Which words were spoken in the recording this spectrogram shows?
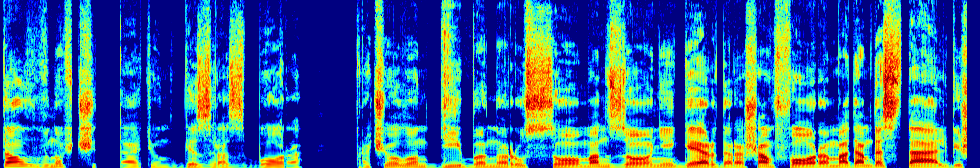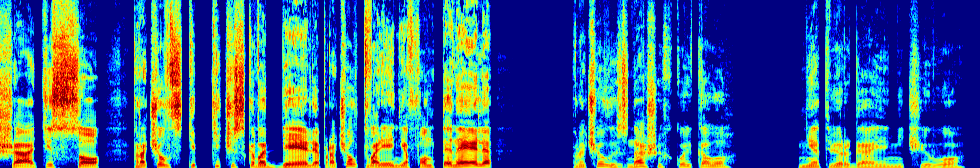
стал вновь читать он без разбора. Прочел он Гиббона, Руссо, Манзони, Гердера, Шамфора, Мадам де Сталь, Биша, Тиссо, прочел скептического Беля, прочел творение Фонтенеля, прочел из наших кое-кого, не отвергая ничего,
